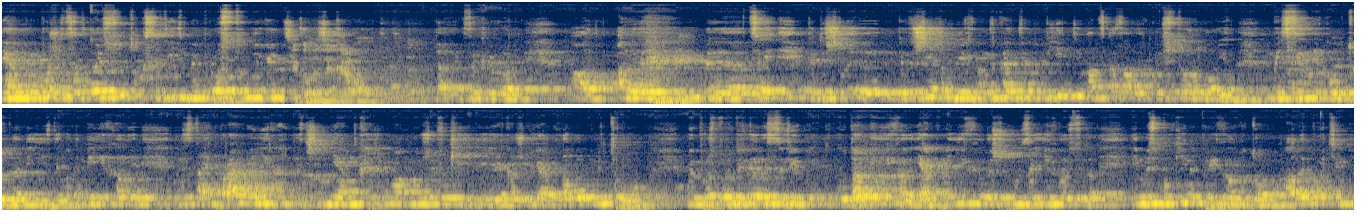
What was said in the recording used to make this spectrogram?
Я говорю, боже, це двоє суток сидіть, ми просто не від... Це коли закривали да? Так, як закривали. Але цей е, вони кажуть, ви їдьте, нам сказали якоюсь стороною. Ми з син ніколи туди не їздили. Вони ми їхали, не знаю, правильно їхали чи ні. Каже, мама, вже в Києві. Я кажу, як, от метро. Ми просто дивилися, куди ми їхали, як ми їхали, що ми заїхали сюди. І ми спокійно приїхали додому. Але потім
